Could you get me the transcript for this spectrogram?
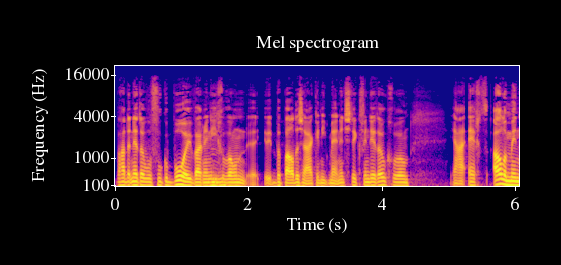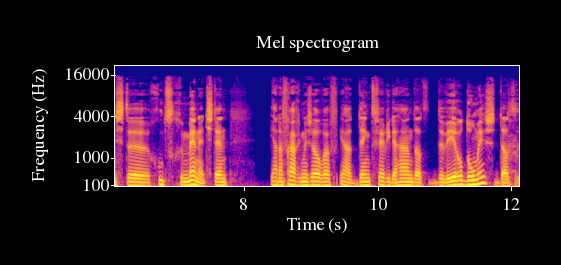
we hadden het net over Fouke Boy, waarin hij gewoon eh, bepaalde zaken niet managt. Ik vind dit ook gewoon, ja, echt allerminst goed gemanaged. En ja, dan vraag ik mezelf af, ja, denkt Ferry de Haan dat de wereld dom is? Dat,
